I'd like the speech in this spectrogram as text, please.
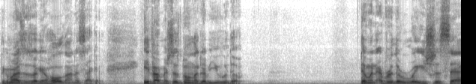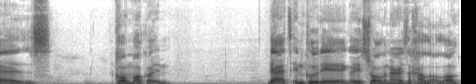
The Gemara says, okay, hold on a second. If our Mishnah is going like Rabbi Yehuda, then whenever the Reisha says Kol Makayim, that's including Yisrael that marries a Chalala.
